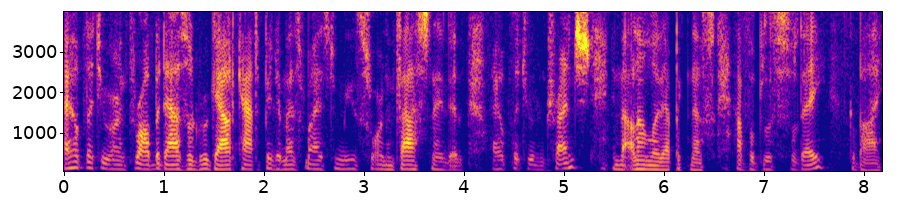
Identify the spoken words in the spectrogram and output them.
I hope that you are enthralled, bedazzled, regaled, captivated, mesmerized, amused, sworn, and fascinated. I hope that you're entrenched in the unalloyed epicness. Have a blissful day. Goodbye.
